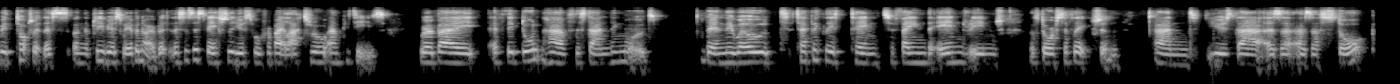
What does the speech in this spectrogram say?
we talked about this on the previous webinar, but this is especially useful for bilateral amputees, whereby if they don't have the standing mode, then they will typically tend to find the end range of dorsiflexion and use that as a, as a stop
